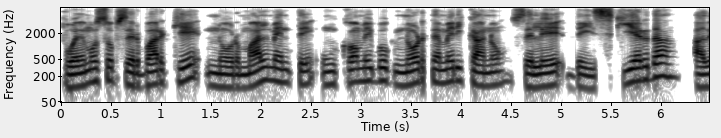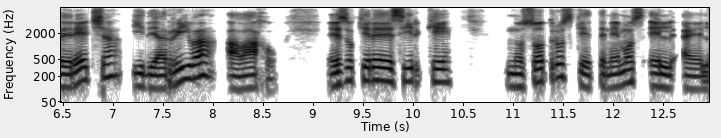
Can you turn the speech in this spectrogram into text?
podemos observar que normalmente un comic book norteamericano se lee de izquierda a derecha y de arriba a abajo. Eso quiere decir que nosotros que tenemos el, el,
